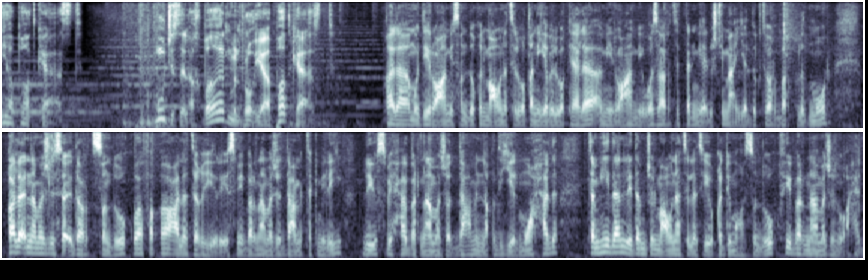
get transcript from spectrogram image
رؤيا بودكاست. موجز الأخبار من رؤيا بودكاست. قال مدير عام صندوق المعونة الوطنية بالوكالة أمين عام وزارة التنمية الاجتماعية الدكتور برق الضمور قال إن مجلس إدارة الصندوق وافق على تغيير اسم برنامج الدعم التكميلي ليصبح برنامج الدعم النقدي الموحد تمهيدا لدمج المعونات التي يقدمها الصندوق في برنامج واحد.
